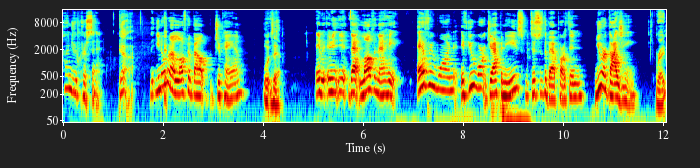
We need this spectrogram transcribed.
hundred percent. Yeah. You know what I loved about Japan? What was that? It, it, it, that love and that hate. Everyone, if you weren't Japanese, this is the bad part. Then you are gaijin. Right.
